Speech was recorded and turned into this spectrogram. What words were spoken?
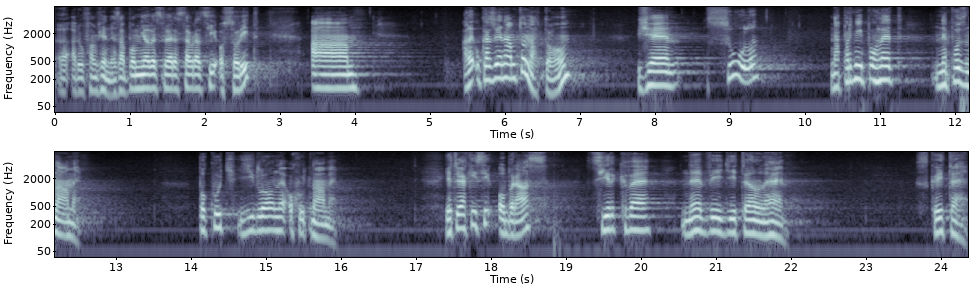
eh, a doufám, že nezapomněl ve své restauraci osolit. A, ale ukazuje nám to na to, že sůl na první pohled nepoznáme, pokud jídlo neochutnáme. Je to jakýsi obraz církve neviditelné, skryté.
